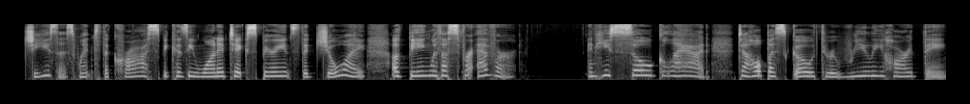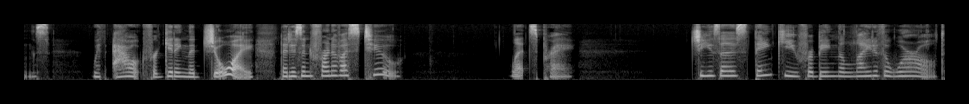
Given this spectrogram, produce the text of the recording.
Jesus went to the cross because he wanted to experience the joy of being with us forever. And he's so glad to help us go through really hard things without forgetting the joy that is in front of us, too. Let's pray. Jesus, thank you for being the light of the world,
